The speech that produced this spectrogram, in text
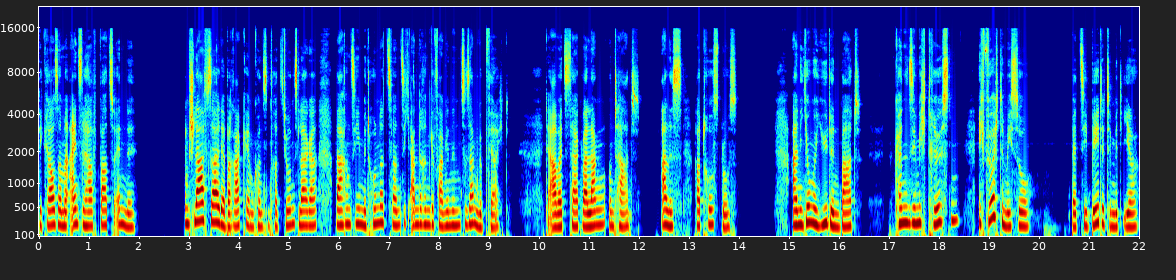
Die grausame Einzelhaft war zu Ende. Im Schlafsaal der Baracke im Konzentrationslager waren sie mit 120 anderen Gefangenen zusammengepfercht. Der Arbeitstag war lang und hart. Alles war trostlos. Eine junge Jüdin bat, können Sie mich trösten? Ich fürchte mich so. Betsy betete mit ihr,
